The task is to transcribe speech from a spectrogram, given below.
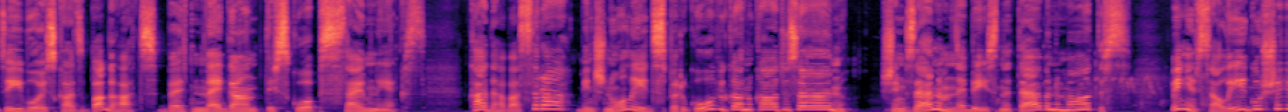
dzīvojis kāds bagāts, bet negantis kops saimnieks. Kādā vasarā viņš nolīdzis par govi ganu kādu zēnu. Šim zēnam nebija ne tēva, ne mātes. Viņi ir salīguši,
